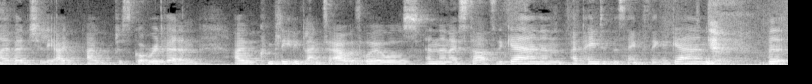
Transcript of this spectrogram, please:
I eventually I, I just got rid of it and I completely blanked it out with oils and then I started again and I painted the same thing again. but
